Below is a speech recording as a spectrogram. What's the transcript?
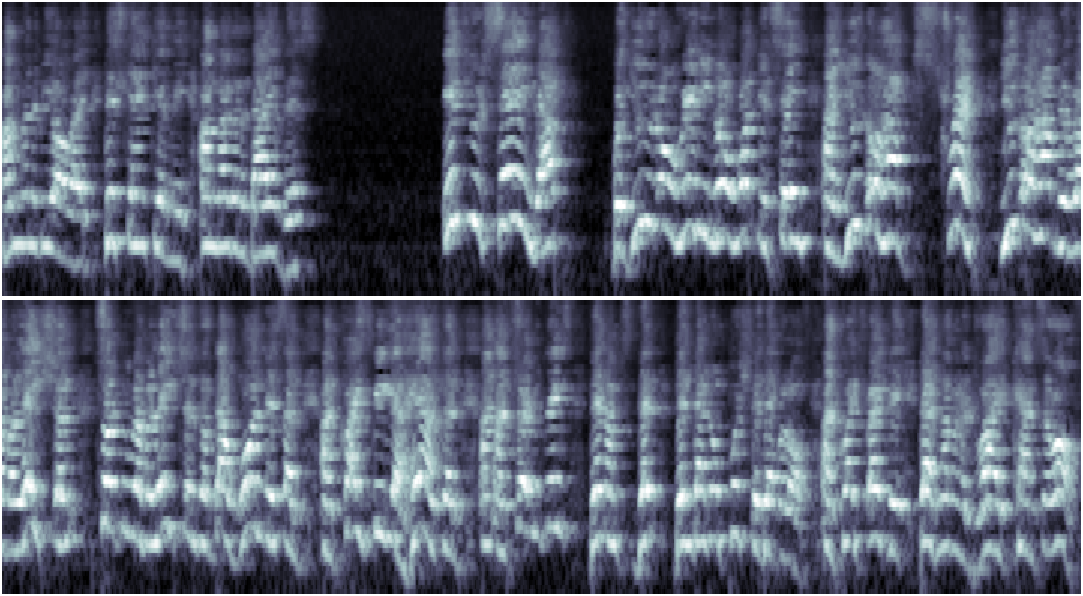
I'm going to be all right, this can't kill me, I'm not going to die of this. If you're saying that, but you don't really know what you're saying, and you don't have strength, you don't have the revelation, certain revelations of that oneness and, and Christ being your health and, and, and certain things, then, I'm, then, then that don't push the devil off. And quite frankly, that's not going to drive cancer off.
